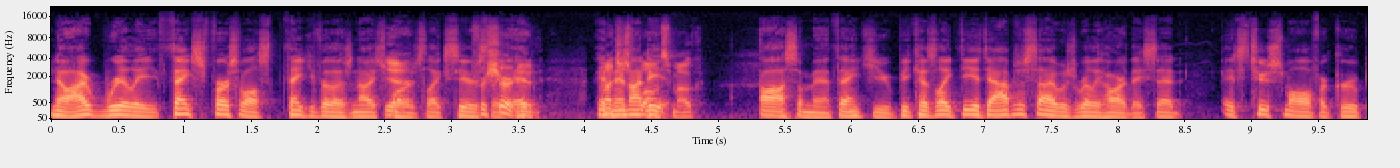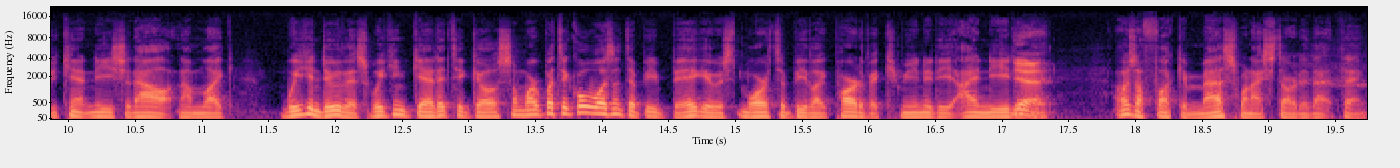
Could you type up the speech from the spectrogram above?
No, I really thanks. First of all, thank you for those nice Yeah, words. Like seriously, for sure, And- dude. Not and just then on blowing the- smoke. Awesome, man. Thank you. Because like the adaptive side was really hard. They said it's too small of a group. You can't niche it out. And I'm like, we can do this. We can get it to go somewhere. But the goal wasn't to be big. It was more to be like part of a community. I needed Yeah. it. I was a fucking mess when I started that thing.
